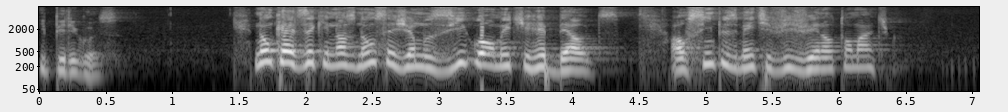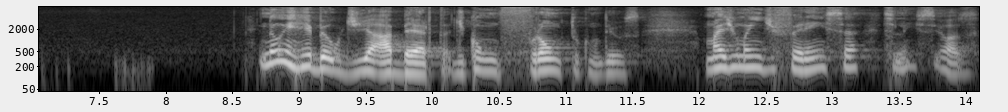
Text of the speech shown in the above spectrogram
e perigoso. Não quer dizer que nós não sejamos igualmente rebeldes ao simplesmente viver automático. Não em rebeldia aberta, de confronto com Deus, mas de uma indiferença silenciosa.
